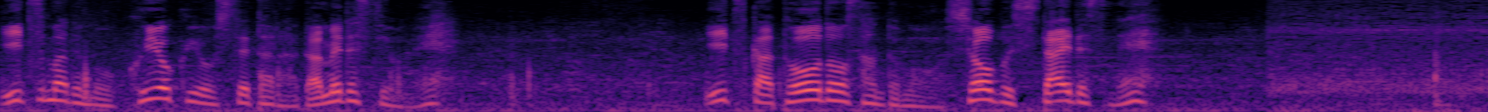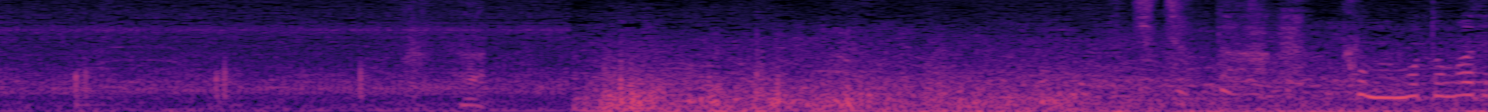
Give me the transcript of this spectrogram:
いつまでもくよくよしてたらダメですよね。いつか東堂さんとも勝負したいですね来ちゃった熊本まで。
